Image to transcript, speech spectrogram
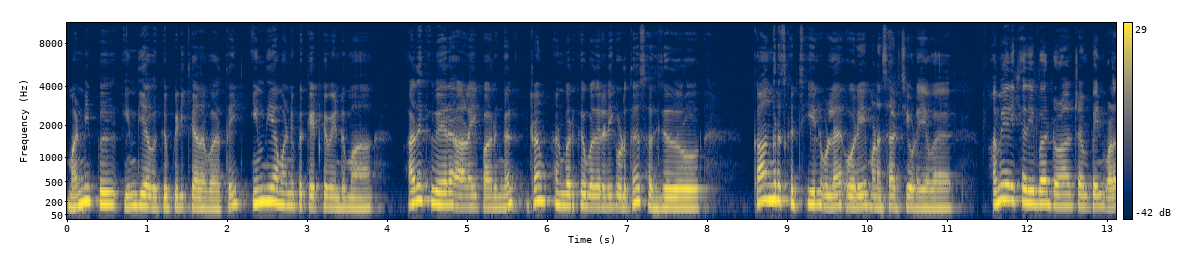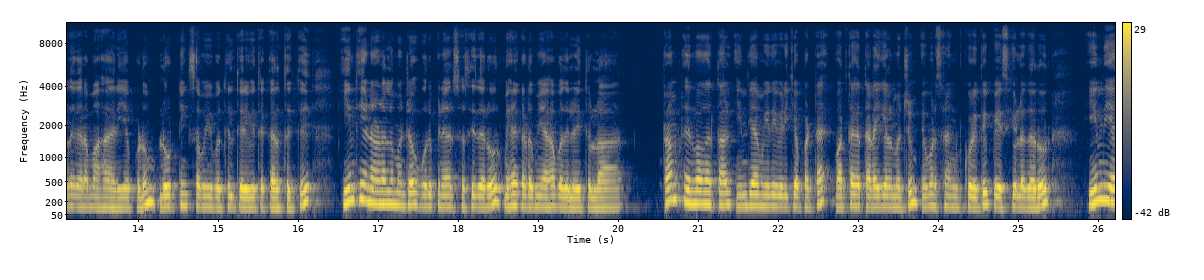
மன்னிப்பு இந்தியாவுக்கு பிடிக்காத வார்த்தை இந்தியா மன்னிப்பு கேட்க வேண்டுமா? அதுக்கு வேற ஆளை பாருங்கள். ட்ரம்ப் நண்பருக்கு பதிலடி கொடுத்த சசி தரூர். காங்கிரஸ் கட்சியில் உள்ள ஒரே மனசாட்சியுடையவர். அமெரிக்க அதிபர் டொனால்ட் ட்ரம்பின் வலதுகரமாக அறியப்படும் லூட்னிக் சமீபத்தில் தெரிவித்த கருத்துக்கு இந்திய நாடாளுமன்ற உறுப்பினர் சசி தரூர் மிக கடுமையாக பதிலளித்துள்ளார். ட்ரம்ப் நிர்வாகத்தால் இந்தியா மீது விதிக்கப்பட்ட வர்த்தக தடைகள் மற்றும் விமர்சனங்கள் குறித்து பேசியுள்ள தரூர் இந்தியா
